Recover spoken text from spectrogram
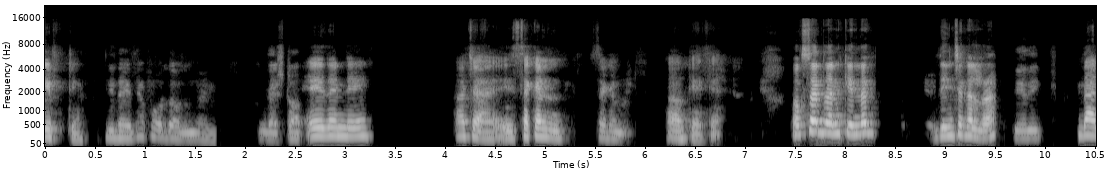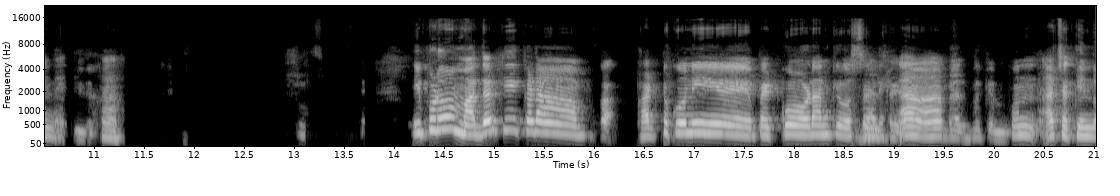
గిఫ్టింగ్. ఇదైతే ఫోర్ థౌసండ్ అండి. బెస్ట్ ఏదండి? అచ్చా ఈ సెకండ్. సెకండ్. ఓకే ఓకే. ఒకసారి దాని కింద దించగలరా? దాన్ని. ఇప్పుడు మదర్కి ఇక్కడ కట్టుకొని పెట్టుకోవడానికి వస్తుంది. అచ్చా కింద.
